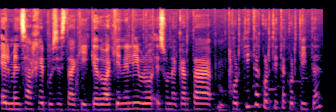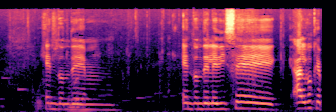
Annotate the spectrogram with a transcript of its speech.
el mensaje pues está aquí, quedó aquí en el libro, es una carta cortita, cortita, cortita, en donde, mm, en donde le dice algo que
